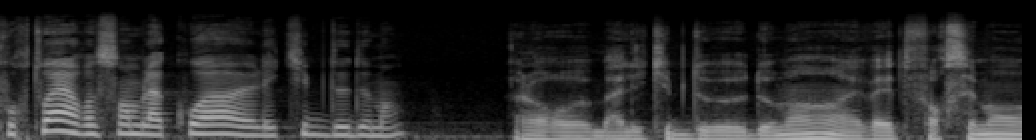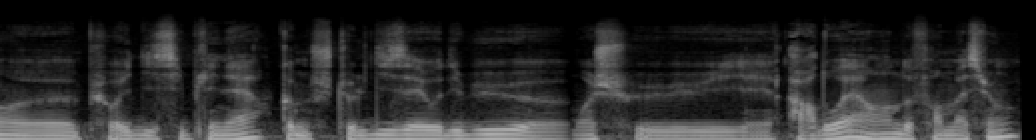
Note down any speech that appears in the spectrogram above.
Pour toi, elle ressemble à quoi l'équipe de demain? Alors, bah, l'équipe de demain, elle va être forcément pluridisciplinaire. Comme je te le disais au début, moi je suis hardware hein, de formation,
